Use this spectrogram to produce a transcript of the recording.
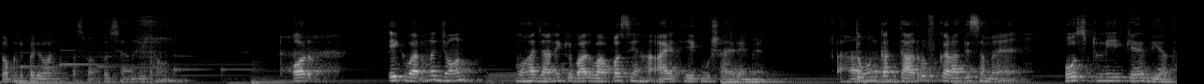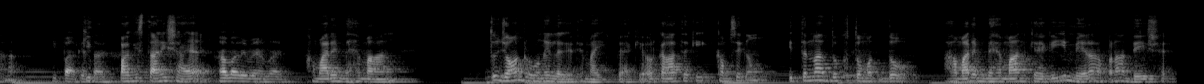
तो अपने परिवार के पास वापस जाना ही था उन्हें। और एक बार ना जॉन वहाँ जाने के बाद वापस यहाँ आए थे एक मुशायरे में। हाँ तो उनका तारुफ कराते समय होस्ट ने ये कह दिया था कि कि पाकिस्तान। पाकिस्तानी शायर हमारे मेहमान। हमारे मेहमान। तो जॉन रोने लगे थे माइक पे आके और कहा था कि कम से कम इतना दुख तो मत दो। हमारे मेहमान कह के ये मेरा अपना देश है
